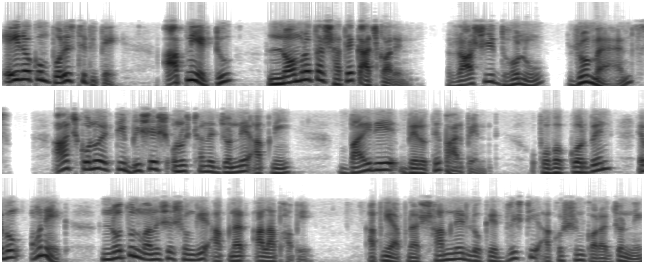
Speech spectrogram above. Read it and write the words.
এই রকম পরিস্থিতিতে আপনি একটু নম্রতার সাথে কাজ করেন। রাশি, ধনু, রোম্যান্স, আজ কোনো একটি বিশেষ অনুষ্ঠানের জন্য আপনি বাইরে বেরোতে পারবেন, উপভোগ করবেন এবং অনেক নতুন মানুষের সঙ্গে আপনার আলাপ হবে। আপনি আপনার সামনের লোকের দৃষ্টি আকর্ষণ করার জন্য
